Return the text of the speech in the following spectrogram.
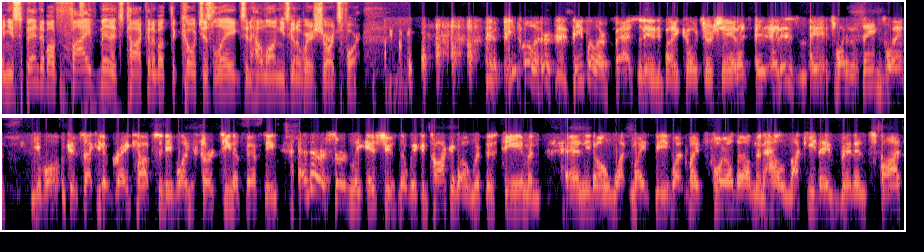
and you spend about five minutes talking about the coach's legs and how long he's going to wear shorts for. people are people are fascinated by Coach O'Shea, and it, it, it is it's one of the things when You've won consecutive Grey Cups and you've won 13 of 15. And there are certainly issues that we can talk about with this team and, and you know, what might be, what might foil them and how lucky they've been in spots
